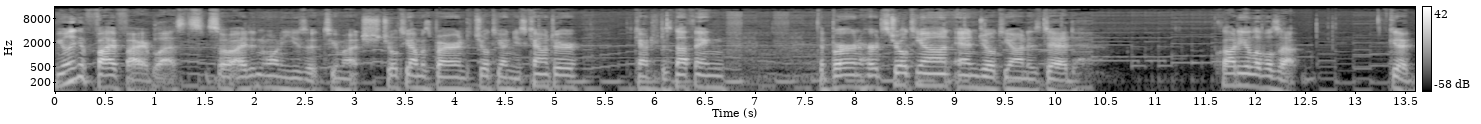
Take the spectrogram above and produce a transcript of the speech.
We only get 5 Fire Blasts, so I didn't want to use it too much. Jolteon was burned, Jolteon used Counter, the counter does nothing. The burn hurts Jolteon, and Jolteon is dead. Claudia levels up. Good.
